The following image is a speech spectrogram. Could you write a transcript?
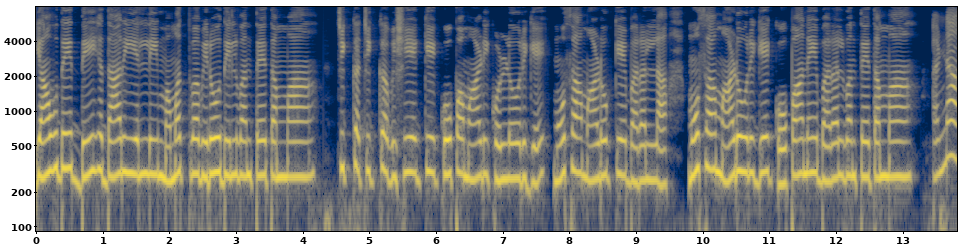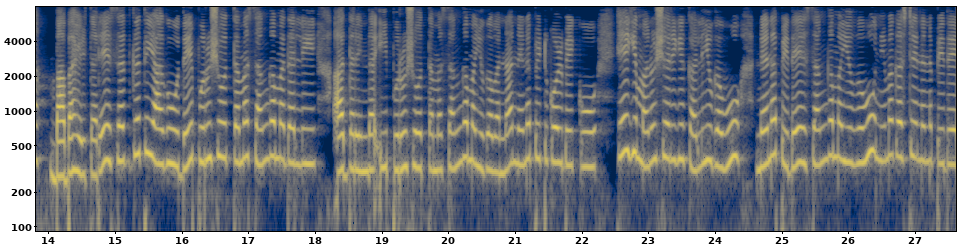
ಯಾವುದೇ ದೇಹದಾರಿಯಲ್ಲಿ ಮಮತ್ವವಿರೋದಿಲ್ವಂತೆ ತಮ್ಮ ಚಿಕ್ಕ ಚಿಕ್ಕ ವಿಷಯಕ್ಕೆ ಕೋಪ ಮಾಡಿಕೊಳ್ಳೋರಿಗೆ ಮೋಸ ಮಾಡೋಕ್ಕೆ ಬರಲ್ಲ. ಮೋಸ ಮಾಡೋರಿಗೆ ಕೋಪನೇ ಬರಲ್ವಂತೆ ತಮ್ಮ ಅಣ್ಣ, ಬಾಬಾ ಹೇಳ್ತಾರೆ, ಸದ್ಗತಿಯಾಗುವುದೇ ಪುರುಷೋತ್ತಮ ಸಂಗಮದಲ್ಲಿ. ಆದ್ದರಿಂದ ಈ ಪುರುಷೋತ್ತಮ ಸಂಗಮ ಯುಗವನ್ನು ನೆನಪಿಟ್ಟುಕೊಳ್ಬೇಕು. ಹೇಗೆ ಮನುಷ್ಯರಿಗೆ ಕಲಿಯುಗವು ನೆನಪಿದೆ, ಸಂಗಮ ಯುಗವು ನಿಮಗಷ್ಟೇ ನೆನಪಿದೆ.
